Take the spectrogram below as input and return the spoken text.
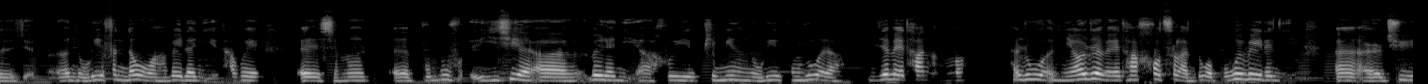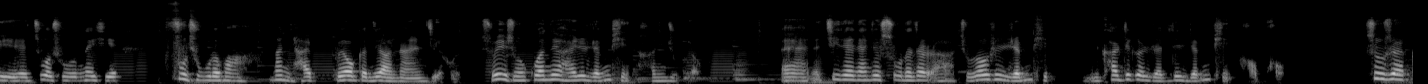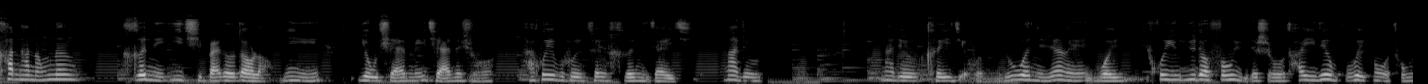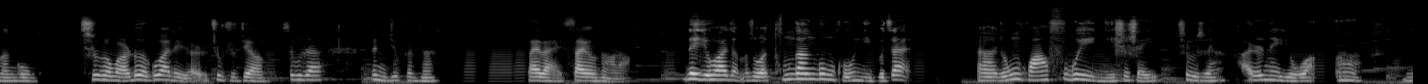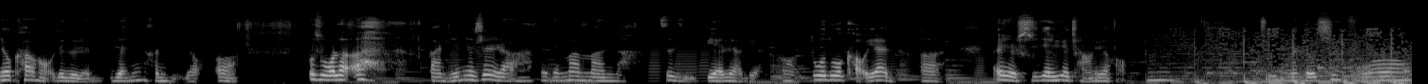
呃努力奋斗啊，为了你他会呃什么呃不顾一切呃为了你啊会拼命努力工作的。你认为他能吗？他如果你要认为他好吃懒惰，不会为了你呃而去做出那些付出的话，那你还不要跟这样男人结婚。所以说，关键还是人品很主要。哎，那今天咱就说到这儿啊，主要是人品。你看这个人的人品好不好？是不是看他能不能和你一起白头到老？你有钱没钱的时候，他会不会跟和你在一起？那就那就可以结婚。如果你认为我会遇到风雨的时候，他一定不会跟我同甘共苦，吃喝玩乐惯的人就是这样，是不是？那你就跟他拜拜，撒由那拉。那句话怎么说？同甘共苦你不在。呃，荣华富贵你是谁？是不是？还是那句话啊？你要看好这个人，人很主要啊！不说了，啊。感情这事儿啊，他得慢慢的自己掂量掂量啊，多多考验他啊，而且时间越长越好。嗯，祝你们都幸福哦。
